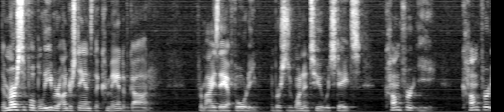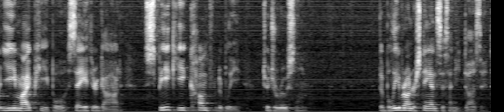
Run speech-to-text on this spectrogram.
The merciful believer understands the command of God from Isaiah 40, verses 1 and 2, which states, Comfort ye, comfort ye my people, saith your God. Speak ye comfortably to Jerusalem. The believer understands this and he does it.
